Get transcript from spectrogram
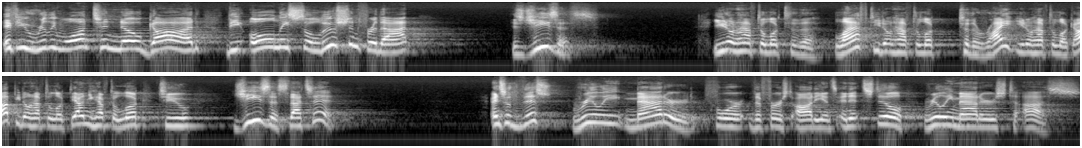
if you really want to know God, the only solution for that is Jesus. You don't have to look to the left, you don't have to look to the right, you don't have to look up, you don't have to look down, you have to look to Jesus. That's it. And so this really mattered for the first audience, and it still really matters to us.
